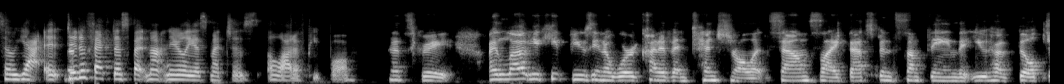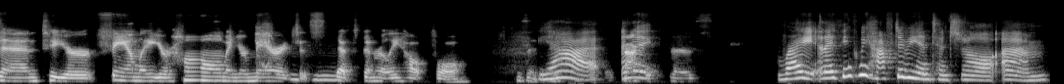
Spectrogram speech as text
so yeah, it did affect us, but not nearly as much as a lot of people. That's great. I love you keep using a word kind of intentional. It sounds like that's been something that you have built into your family, your home, and your marriage. It's, Mhm. that's been really helpful. Yeah, and I, right, and I think we have to be intentional. Um,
